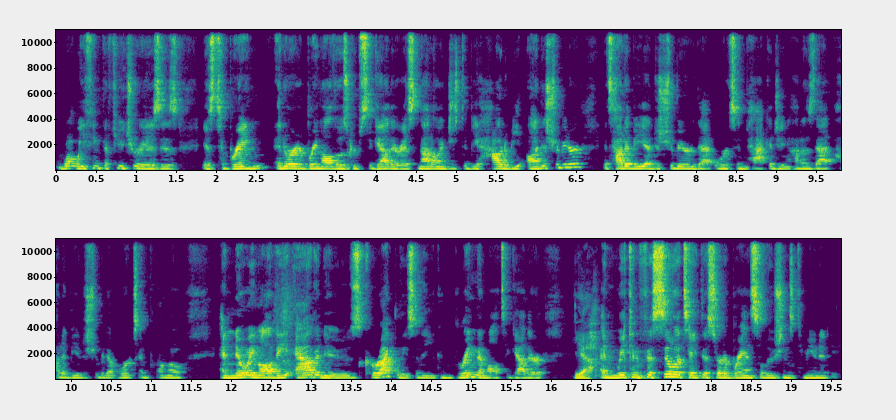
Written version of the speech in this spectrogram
what we think the future is, is is to bring in order to bring all those groups together it's not only just to be how to be a distributor it's how to be a distributor that works in packaging. How does that how to be a distributor that works in promo? And knowing all the avenues correctly so that you can bring them all together. Yeah. And we can facilitate this sort of brand solutions community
